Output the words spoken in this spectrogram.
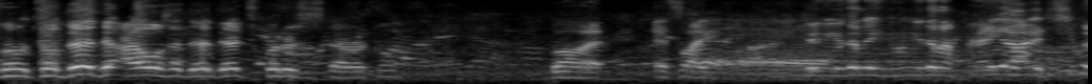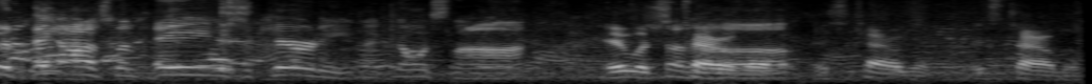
so so they're, they're- I always say their, their Twitter's hysterical. But it's like you're, you're gonna you're gonna pay us. She would pay us, then pay the security. Like no, it's not. It was Shut terrible. up. It's terrible. It's terrible.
